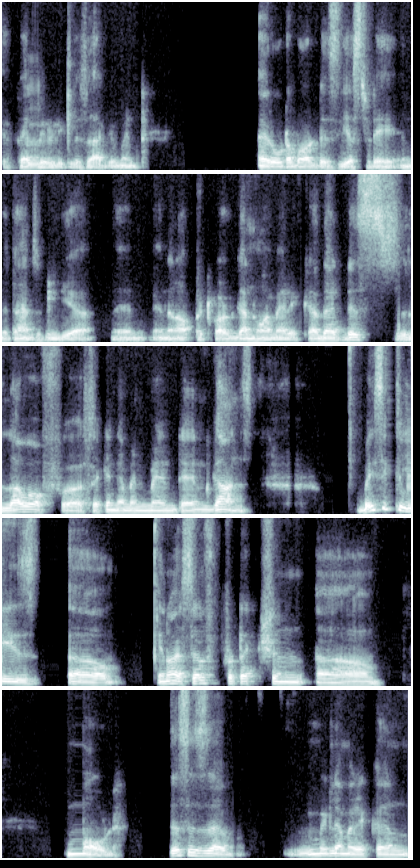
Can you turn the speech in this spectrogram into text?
a fairly ridiculous argument. I wrote about this yesterday in the Times of India in, in an op-ed called Gun Ho America, that this love of uh, Second Amendment and guns basically is uh, you know a self-protection uh, mode. This is a middle American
